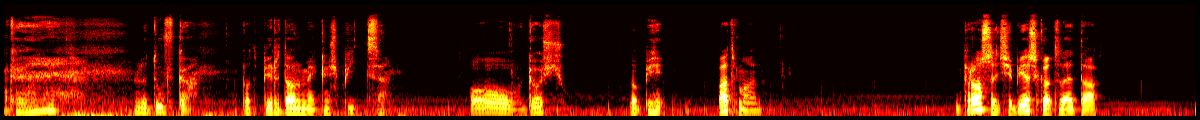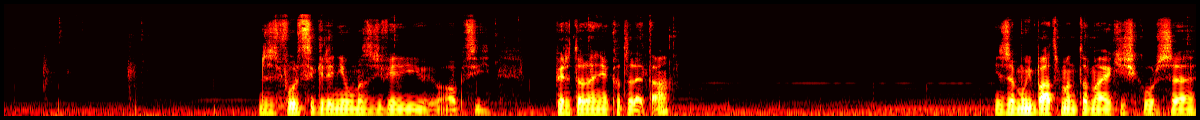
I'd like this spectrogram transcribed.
Okej. Lodówka. Podpierdolmy jakąś pizzę. O, gościu. No pi... Batman. Proszę cię, bierz kotleta. Że twórcy gry nie umożliwili opcji pierdolenia kotleta. I że mój Batman to ma jakiś kurczę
